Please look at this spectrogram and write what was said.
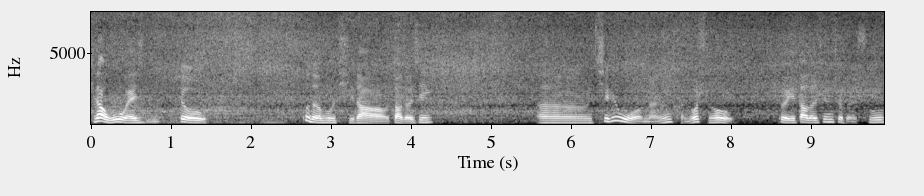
提到无为，就不得不提到《道德经》。嗯，其实我们很多时候对于《道德经》这本书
